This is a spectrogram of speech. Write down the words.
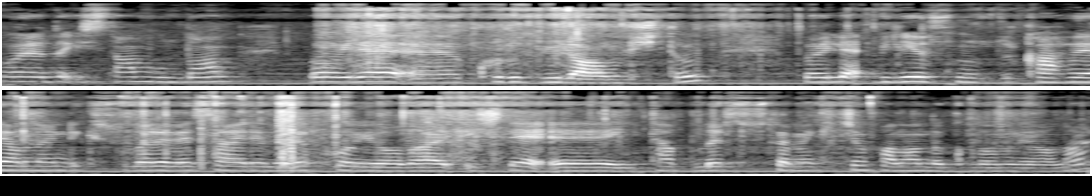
Bu arada İstanbul'dan böyle e, kuru gül almıştım. Böyle biliyorsunuzdur kahve yanlarındaki sulara vesairelere koyuyorlar. İşte e, tatlıları süslemek için falan da kullanıyorlar.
